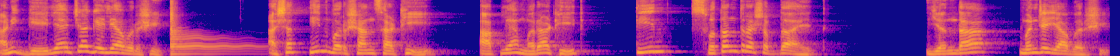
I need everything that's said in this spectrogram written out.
आणि गेल्याच्या गेल्या वर्षी अशा तीन वर्षांसाठी आपल्या मराठीत तीन स्वतंत्र शब्द आहेत. यंदा म्हणजे या वर्षी.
